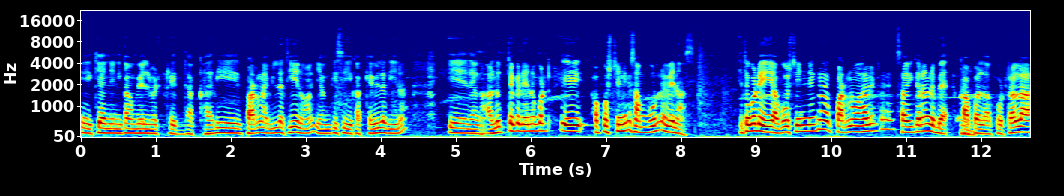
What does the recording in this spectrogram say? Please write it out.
ඒ කියන්නේ නිකම් වෙල්වට රෙද්දක් හරි පරණ ඇවිල්ලා තියෙනවා. යම් කිසි එකක් ඇවිල්ලා තියෙන ඒ දැන් අලුත් එකට එනකොට ඒ අපෝස්ටින් එක සම්පූර්ණ වෙනස්. එතකොට ඒ අපෝස්ටින් එක පරණ වහලට සවි කරන්න බෑ. කපලා කොටලා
